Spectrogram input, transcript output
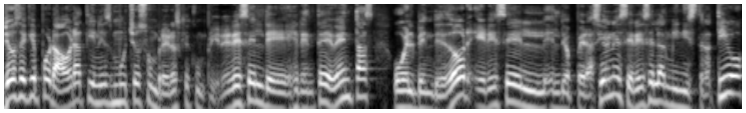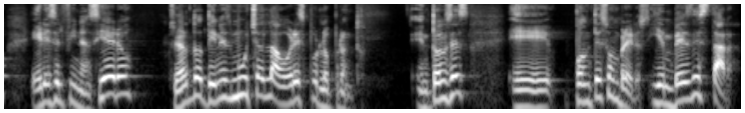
yo sé que por ahora tienes muchos sombreros que cumplir. Eres el de gerente de ventas o el vendedor, eres el, de operaciones, eres el administrativo, eres el financiero, ¿cierto? Tienes muchas labores por lo pronto. Entonces, eh, ponte sombreros y en vez de estar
